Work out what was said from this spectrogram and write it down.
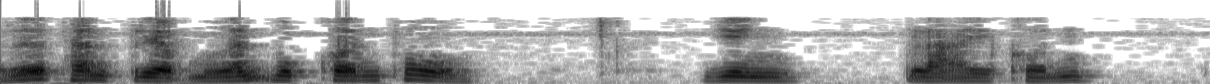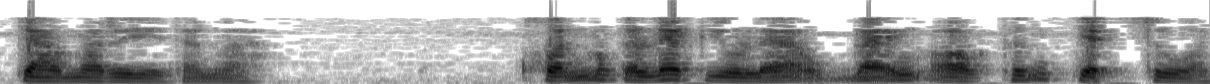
หรือท่านเปรียบเหมือนบุคคลผู้ยิงปลายขน จามารีท่านว่าขนมันก็เล็กอยู่แล้ว แบ่งออกถึงเจ็ดส่วน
